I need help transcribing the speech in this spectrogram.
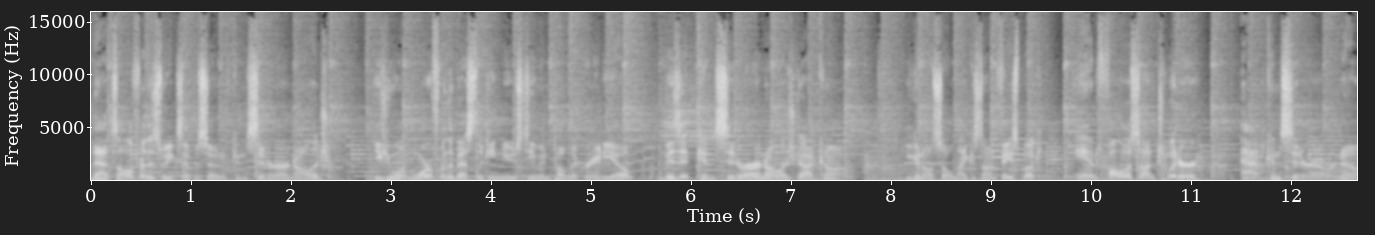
That's all for this week's episode of Consider Our Knowledge. If you want more from the best looking news team in public radio, visit considerourknowledge.com. You can also like us on Facebook and follow us on Twitter at Consider Our Know.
